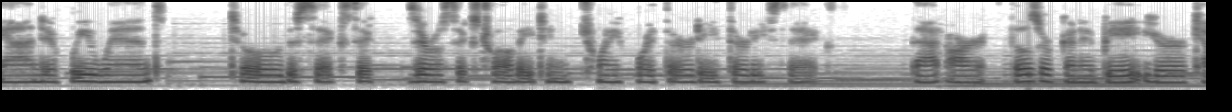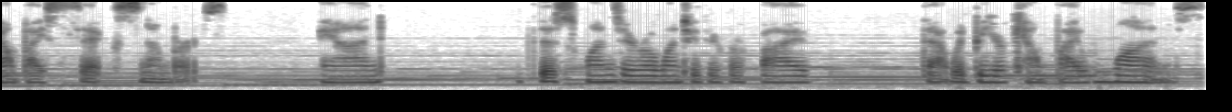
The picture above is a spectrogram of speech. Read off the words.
And if we went to the 6, 6 0, 6, 12, 18, 24, 30, 36, that are those are going to be your count by 6 numbers. And this 1, 0, 1, 2, 3, 4, 5 that would be your count by ones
